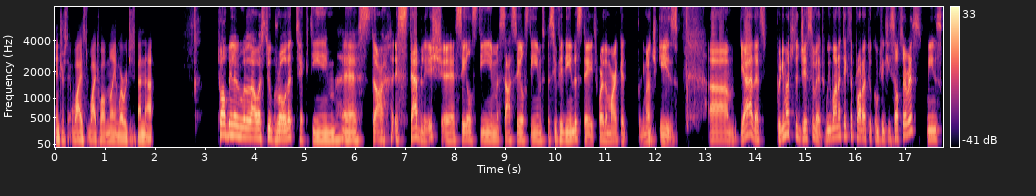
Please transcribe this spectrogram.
Interesting. Why, is, why 12 million? Where would you spend that? 12 million will allow us to grow the tech team, uh, start, establish a sales team, a SaaS sales team, specifically in the States where the market pretty much is. Um, yeah, that's pretty much the gist of it. We want to take the product to completely self service, means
